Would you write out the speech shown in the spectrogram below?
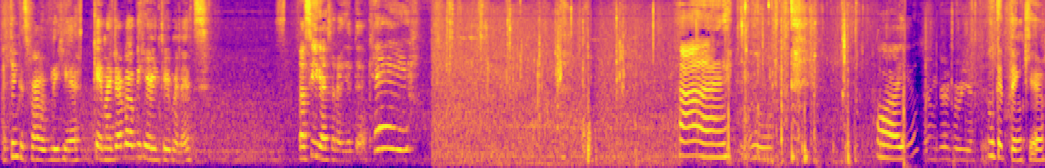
I think it's probably here. Okay, my driver will be here in three minutes. So I'll see you guys when I get there, okay? Hi. How are you? I'm good. How are you? I'm good, thank you.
